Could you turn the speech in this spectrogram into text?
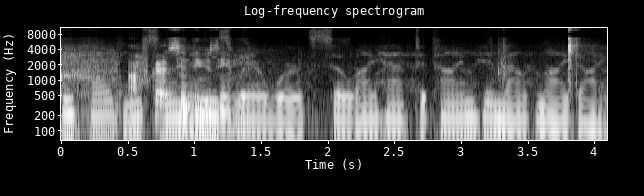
He called I you forgot so Cynthia many swear words, so I have to time him out, my guy.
